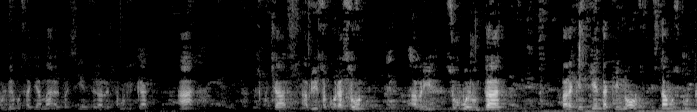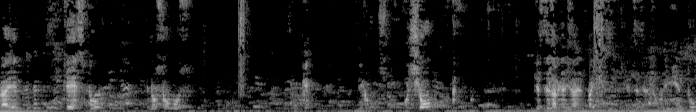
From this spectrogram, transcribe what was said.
Volvemos a llamar al presidente de la República a abrir su corazón, abrir su voluntad, para que entienda que no estamos contra él, que esto, que no somos, ¿qué? Dijo, un show, que esta es la realidad del país, que este es el sufrimiento,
